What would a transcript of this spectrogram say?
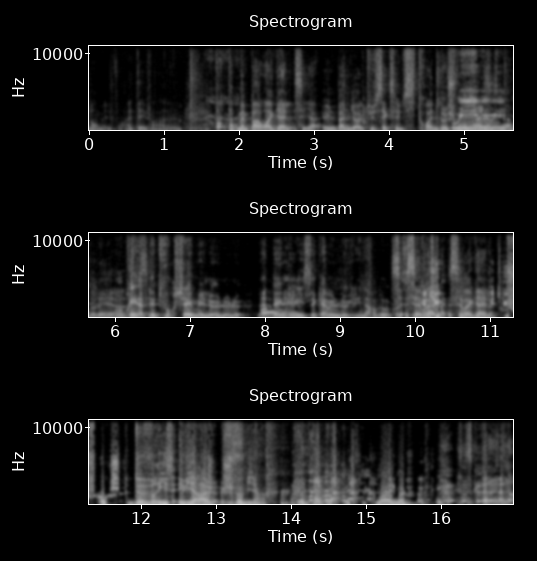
Non, mais il faut arrêter. Euh, t'as- même pas le droit, Gaël. Il y a une bagnole, tu sais que c'est une Citroën de chevaux. Oui, oui, oui. donné, euh, Après, il a peut-être fourché, mais le, le, le- la Ouais. dinguerie, c'est quand même le Grinardo. C'est vrai, c'est vrai, Gaël. tu fourches deux vrises et virage, je veux bien. C'est ce que j'allais dire.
